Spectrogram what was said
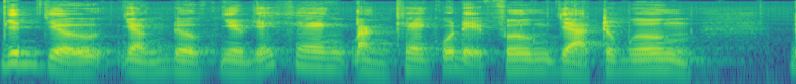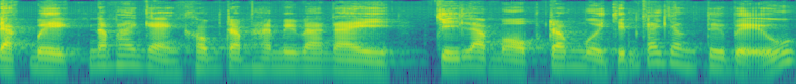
vinh dự nhận được nhiều giấy khen bằng khen của địa phương và trung ương. Đặc biệt, năm 2023 này, chị là một trong 19 cá nhân tiêu biểu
